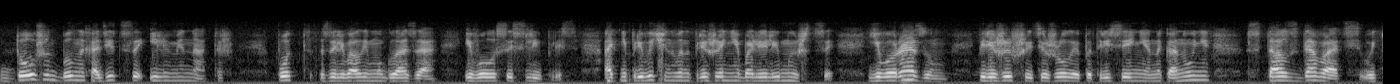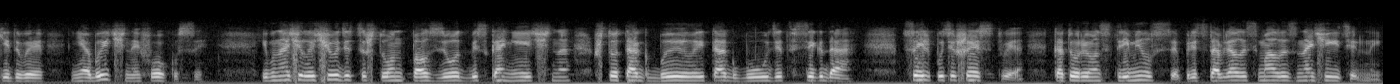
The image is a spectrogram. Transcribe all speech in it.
должен был находиться иллюминатор. Пот заливал ему глаза, и волосы слиплись. От непривычного напряжения болели мышцы. Его разум, переживший тяжелое потрясение накануне, стал сдавать, выкидывая необычные фокусы. Ему начало чудиться, что он ползет бесконечно, что так было и так будет всегда. Цель путешествия, к которой он стремился, представлялась малозначительной.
